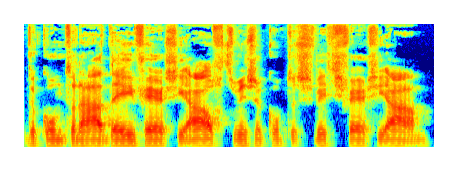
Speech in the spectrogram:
er komt een HD-versie aan, of tenminste er komt een Switch-versie aan.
